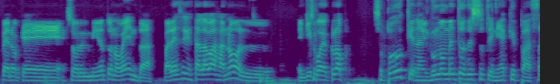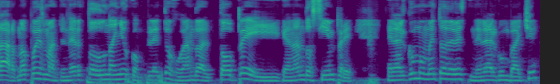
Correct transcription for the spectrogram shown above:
pero que sobre el minuto 90, parece que está a la baja, ¿no? El equipo de Klopp. Supongo que en algún momento de esto tenía que pasar. No puedes mantener todo un año completo jugando al tope y ganando siempre. En algún momento debes tener algún bache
